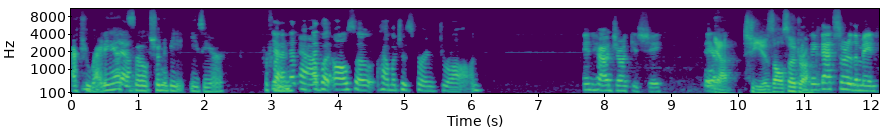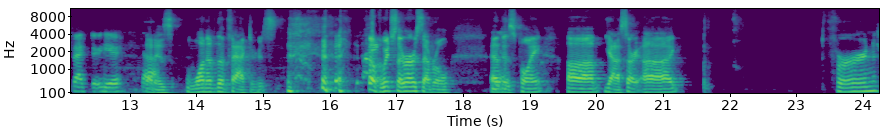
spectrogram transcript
actually writing it? Yeah. So shouldn't it be easier for yeah Fern? that's, yeah, that's- but also how much is Fern drawn? And how drunk is she? there. yeah, she is also drunk. I think that's sort of the main factor here. That is one of the factors, of which there are several at Yeah. this point. Um, yeah, sorry. Uh, Fern,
